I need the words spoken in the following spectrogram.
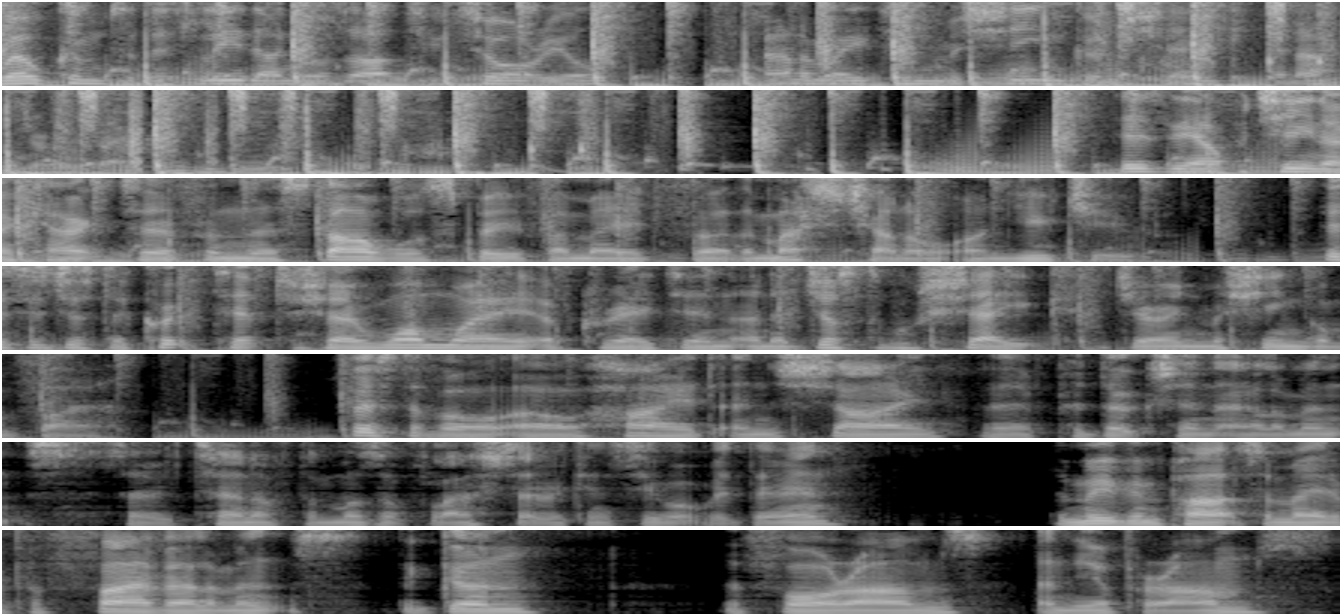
Welcome to this Lee Daniels art tutorial, animating machine gun shake in After Effects. Here's the Al Pacino character from the Star Wars spoof I made for the MASH channel on YouTube. This is just a quick tip to show one way of creating an adjustable shake during machine gun fire. First of all, I'll hide and shy the production elements, so turn off the muzzle flash so we can see what we're doing. The moving parts are made up of five elements, the gun, the forearms and the upper arms.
